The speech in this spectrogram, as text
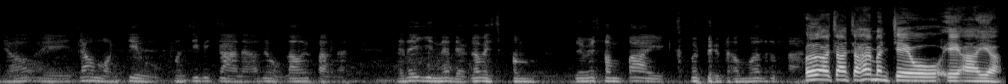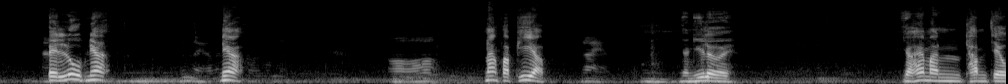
เดี๋ยวไอ้เจ้าหมอนกิวคนที่พิการนะครับเดี๋ยวผมเล่าให้ฟังนะจะได้ยินนะเดี๋ยวก็ไปทำเดี๋ยวไปทำป้ายคนตื่นธรรมสถานเอออาจารย์จะให้มันเจล AI อะ เป็นรูปเนี่ยรูปไหนครับเนี่ยอ๋อ นั่งพับเพียบได้ครับอืมอย่างนี้เลย อยากให้มันทำเจล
